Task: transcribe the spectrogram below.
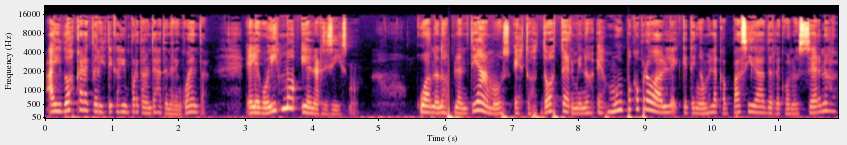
hay dos características importantes a tener en cuenta, el egoísmo y el narcisismo. Cuando nos planteamos estos dos términos, es muy poco probable que tengamos la capacidad de reconocernos,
